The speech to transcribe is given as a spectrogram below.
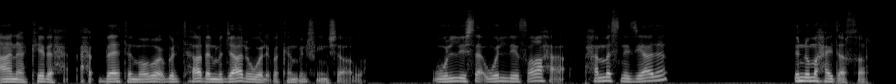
أنا كذا حبيت الموضوع قلت هذا المجال هو اللي بكمل فيه إن شاء الله. واللي. واللي صراحة حمسني زيادة إنه ما حيتأخر.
